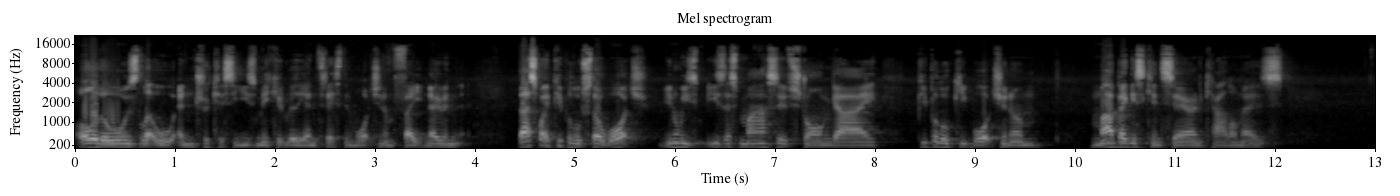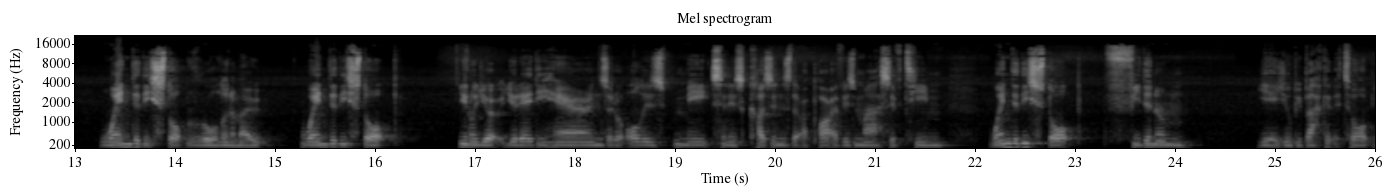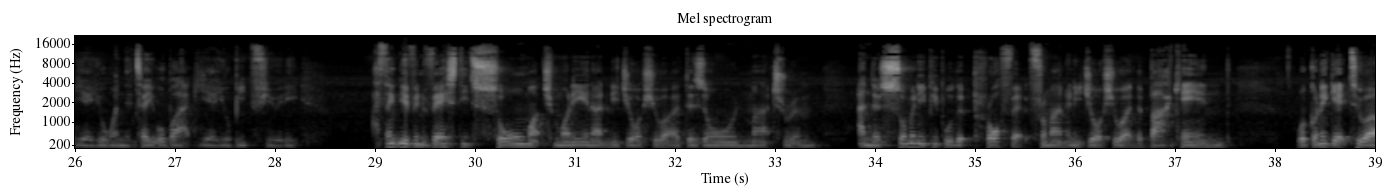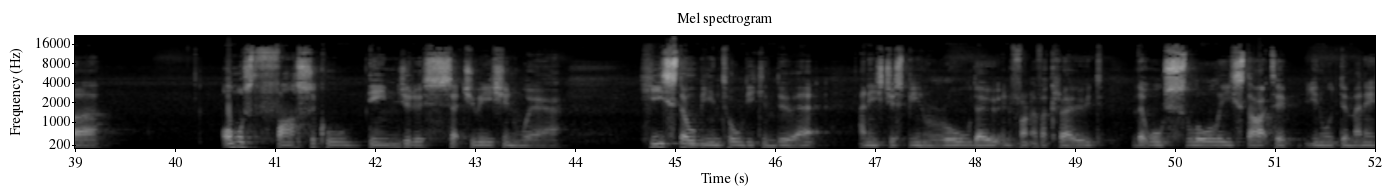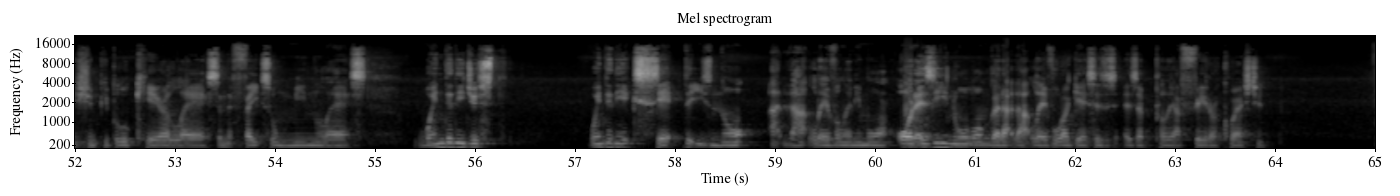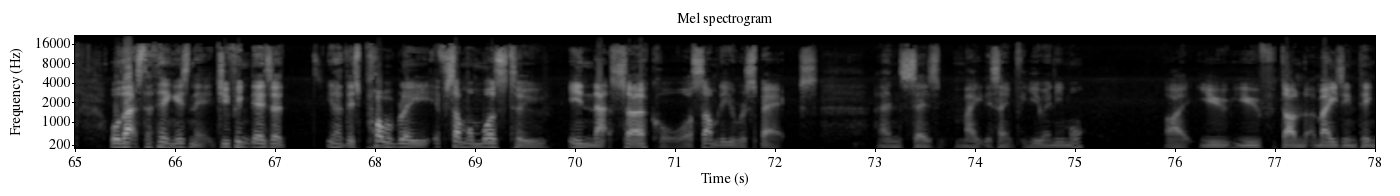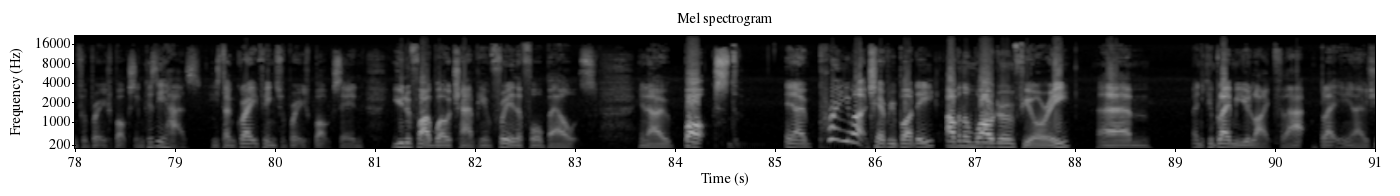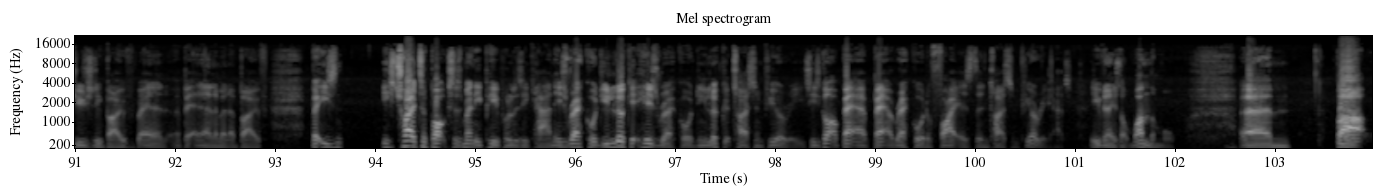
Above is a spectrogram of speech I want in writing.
all of those little intricacies make it really interesting watching him fight now, and that's why people will still watch. You know, he's he's this massive, strong guy. People will keep watching him. My biggest concern, Callum, is when did he stop rolling him out? When did he stop you know, your, your Eddie Hearns or all his mates and his cousins that are part of his massive team, when did he stop feeding them, yeah, you'll be back at the top, yeah, you'll win the title back, yeah, you'll beat Fury. I think they've invested so much money in Anthony Joshua, DAZN, Matchroom, and there's so many people that profit from Anthony Joshua at the back end. We're going to get to a almost farcical, dangerous situation where he's still being told he can do it and he's just being rolled out in front of a crowd that will slowly start to you know diminish and people will care less and the fights will mean less. When did he just when did he accept that he's not at that level anymore? Or is he no longer at that level i guess is, is a, probably a fairer question. Well that's the thing isn't it? Do you think there's a you know there's probably if someone was to in that circle or somebody who respects and says mate this ain't for you anymore like you, you've done amazing things for British boxing because he has. He's done great things for British boxing. Unified world champion, three of the four belts. You know, boxed. You know, pretty much everybody other than Wilder and Fury. Um, and you can blame me you like for that. You know, it's usually both, a bit an element of both. But he's he's tried to box as many people as he can. His record, you look at his record and you look at Tyson Fury's. He's got a better better record of fighters than Tyson Fury has, even though he's not won them all. Um, but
